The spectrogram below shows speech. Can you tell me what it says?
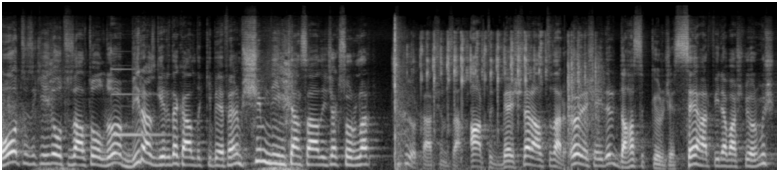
O 32 idi 36 oldu. Biraz geride kaldık gibi efendim. Şimdi imkan sağlayacak sorular çıkıyor karşınıza. Artık 5'ler 6'lar öyle şeyleri daha sık göreceğiz. S harfiyle başlıyormuş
